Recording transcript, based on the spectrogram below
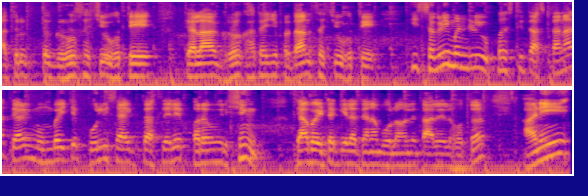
अतिरिक्त गृहसचिव होते. त्याला गृह खात्याचे प्रधान सचिव होते. ही सगळी मंडळी उपस्थित असताना त्यावेळी मुंबईचे पोलीस आयुक्त असलेले परमवीर सिंग त्या बैठकीला त्यांना बोलावण्यात आलेलं होतं. आणि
